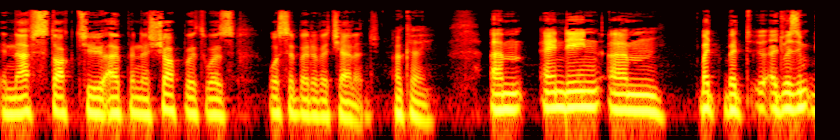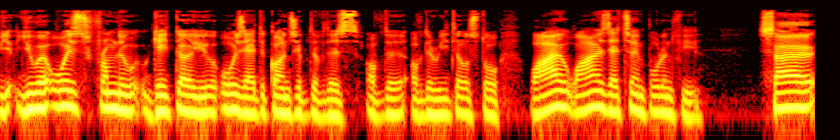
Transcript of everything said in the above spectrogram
enough stock to open a shop with was also a bit of a challenge. Okay. Um, and then, um, but but it was you you were always from the get go. You always had the concept of this of the of the retail store. Why why is that so important for you? So,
